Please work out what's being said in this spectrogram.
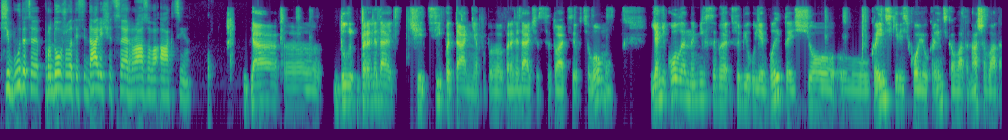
Чи буде це продовжуватись і далі, чи це разова акція? Я е, дуже переглядаючи ці питання, п- переглядаючи ситуацію в цілому, я ніколи не міг себе собі уявити, що українські військові, українська влада, наша влада,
